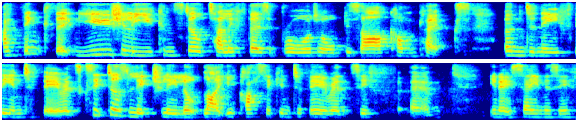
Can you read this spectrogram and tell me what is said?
I think that usually you can still tell if there's a broad or bizarre complex underneath the interference because it does literally look like your classic interference if um, you know same as if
